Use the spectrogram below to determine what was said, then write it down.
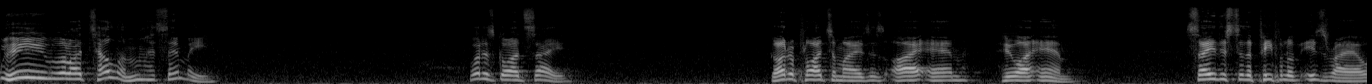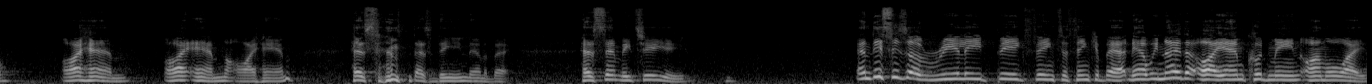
who will I tell them has sent me? What does God say? God replied to Moses, I am who I am. Say this to the people of Israel I am, I am, not I am has sent, that's Dean down the back, has sent me to you. And this is a really big thing to think about. Now, we know that I am could mean I'm always.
